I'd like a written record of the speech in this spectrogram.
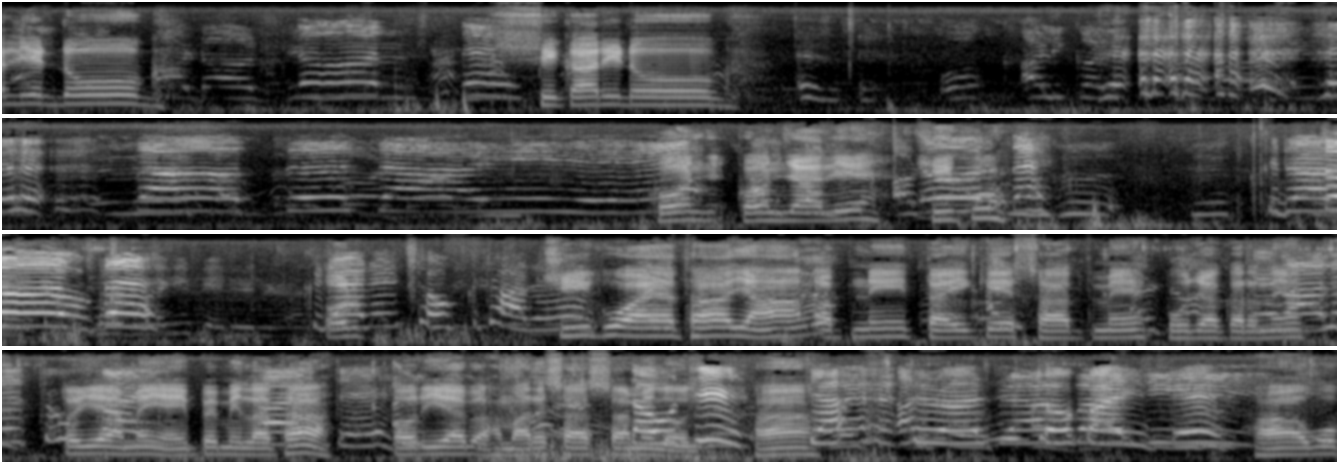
लिए डोग। शिकारी डोग। कौन कौन जा रही है? चीकू? और चीकू आया था यहाँ अपनी ताई के साथ में पूजा करने तो ये हमें यहीं पे मिला था और ये अब हमारे साथ शामिल हो गया। हाँ। हाँ वो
